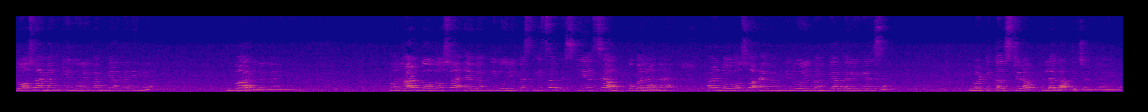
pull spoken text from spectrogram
200 सौ mm की दूरी पर हम क्या करेंगे? बार लगाएँगे। और हर दो दो सौ एम की दूरी पर, ये सब स्केल से आपको बनाना है। हर दो दो सौ एम की दूरी पर हम क्या करेंगे ऐसे? वर्टिकल स्टिरप लगाते चल जाएँगे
